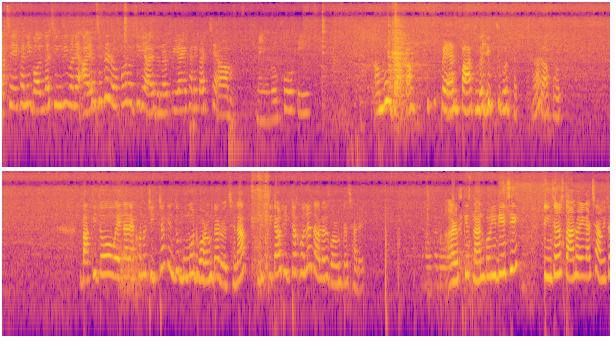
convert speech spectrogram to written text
আছে এখানে গলদা চিংড়ি মানে আয়োজনের ওপর হচ্ছে কি আয়োজন। আর প্রিয়া এখানে কাটছে আম। ম্যাঙ্গো ফোর্টি আম্মু যা কাম প্যান্ট পা তুলে দিচ্ছে কোথায় কাপড় বাকি তো ওয়েদার এখনও ঠিকঠাক কিন্তু গুমোট গরমটা রয়েছে না। বৃষ্টিটাও ঠিকঠাক হলে তাহলে ওই গরমটা ছাড়ে। আর ওকে স্নান করিয়ে দিয়েছি। প্রিন্সেরও স্নান হয়ে গেছে, আমি তো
